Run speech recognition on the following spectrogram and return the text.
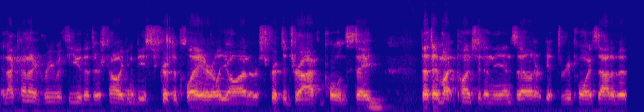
and I kind of agree with you that there's probably going to be a scripted play early on or a scripted drive from Portland State mm-hmm. that they might punch it in the end zone or get three points out of it,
